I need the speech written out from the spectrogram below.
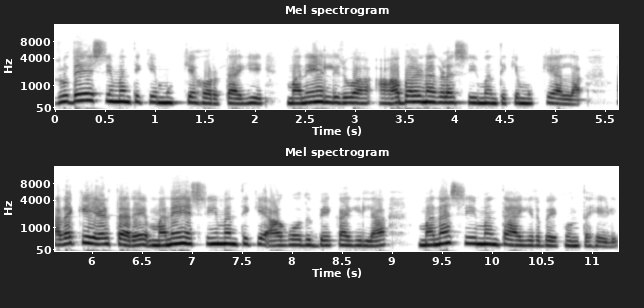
ಹೃದಯ ಶ್ರೀಮಂತಿಕೆ ಮುಖ್ಯ ಹೊರತಾಗಿ ಮನೆಯಲ್ಲಿರುವ ಆಭರಣಗಳ ಶ್ರೀಮಂತಿಕೆ ಮುಖ್ಯ ಅಲ್ಲ. ಅದಕ್ಕೆ ಹೇಳ್ತಾರೆ, ಮನೆಯ ಶ್ರೀಮಂತಿಕೆ ಆಗೋದು ಬೇಕಾಗಿಲ್ಲ, ಮನ ಶ್ರೀಮಂತ ಆಗಿರಬೇಕು ಅಂತ ಹೇಳಿ.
